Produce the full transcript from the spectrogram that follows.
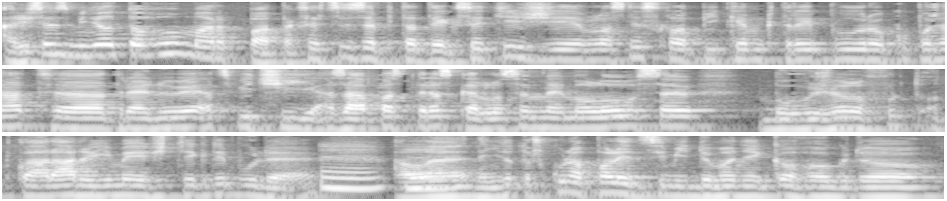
a když jsem zmínil toho Marpa, tak se chci zeptat, jak se ti žije vlastně s chlapíkem, který půl roku pořád uh, trénuje a cvičí a zápas teda s Carlosem Vemolou se bohužel furt odkládá, nevíme ještě kdy bude, mm, ale mm. není to trošku na palici mít doma někoho, kdo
